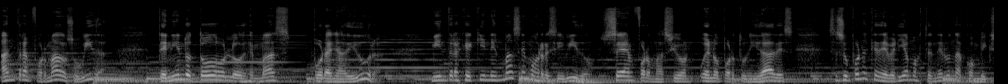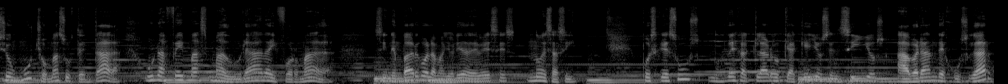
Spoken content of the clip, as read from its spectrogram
han transformado su vida, teniendo todos los demás por añadidura. Mientras que quienes más hemos recibido, sea en formación o en oportunidades, se supone que deberíamos tener una convicción mucho más sustentada, una fe más madurada y formada. Sin embargo, la mayoría de veces no es así, pues Jesús nos deja claro que aquellos sencillos habrán de juzgar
